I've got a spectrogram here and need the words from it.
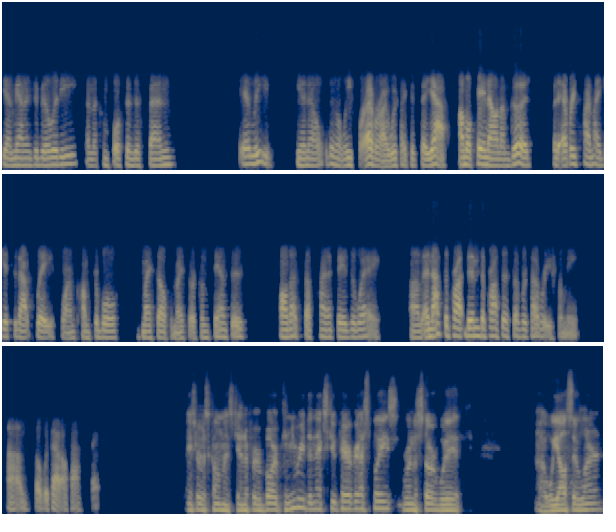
yeah, manageability and the compulsion to spend, it leaves, you know, it doesn't leave forever. I wish I could say, yeah, I'm okay now and I'm good. But every time I get to that place where I'm comfortable with myself and my circumstances, all that stuff kind of fades away. Um, and that's the pro- been the process of recovery for me. Um, but with that, I'll pass it. Thanks for those comments, Jennifer. Barb, can you read the next two paragraphs, please? We're going to start with uh, we also learn.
